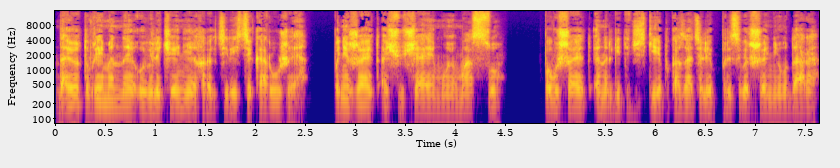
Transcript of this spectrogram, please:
Дает временное увеличение характеристик оружия, понижает ощущаемую массу, повышает энергетические показатели при совершении удара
